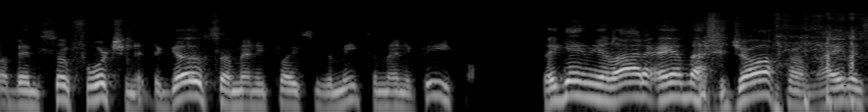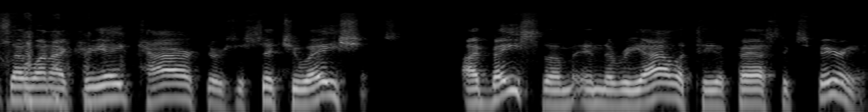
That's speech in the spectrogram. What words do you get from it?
I've been so fortunate to go so many places and meet so many people. They gave me a lot of ammo to draw from, right? and so when I create characters or situations, I base them in the reality of past experience.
